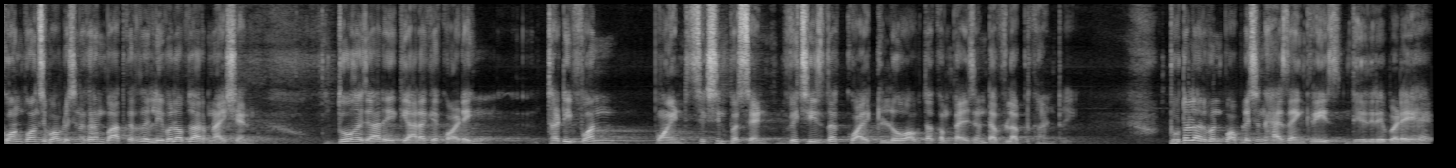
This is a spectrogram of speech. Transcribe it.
कौन कौन सी पॉपुलेशन अगर हम बात करते हैं लेवल ऑफ़ द अर्बनाइजेशन 2011 के according 31.16 percent which is the quite low of the comparison developed country total urban population has the increase धीरे धीरे बढ़े हैं।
